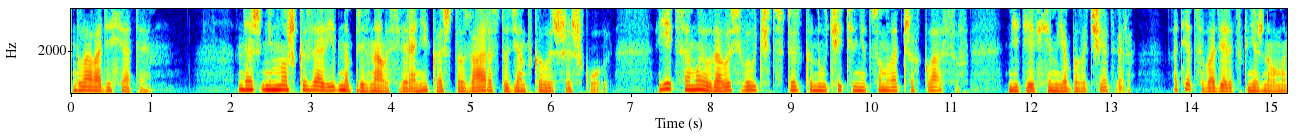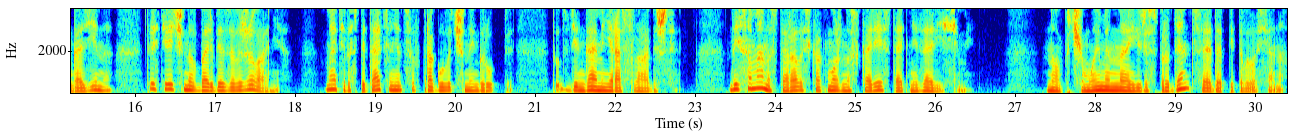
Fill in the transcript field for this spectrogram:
Глава десятая. Даже немножко завидно, призналась Вероника, что Зара студентка высшей школы. Ей самой удалось выучиться только на учительницу младших классов. Детей в семье было четверо. Отец — владелец книжного магазина, то есть вечно в борьбе за выживание. Мать — воспитательница в прогулочной группе. Тут с деньгами не расслабишься. Да и сама она старалась как можно скорее стать независимой. Но почему именно юриспруденция, допитывалась она?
